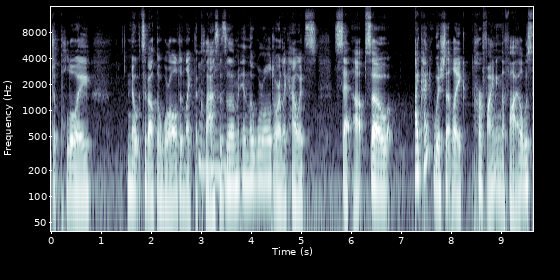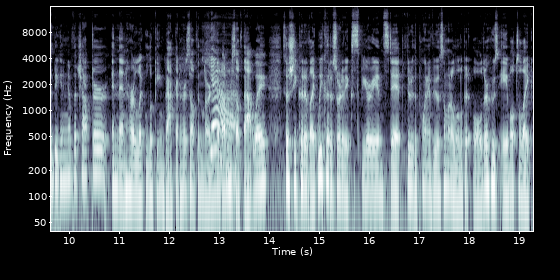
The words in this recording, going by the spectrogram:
deploy notes about the world and like the mm-hmm. classism in the world or like how it's set up. So I kind of wish that like her finding the file was the beginning of the chapter and then her like looking back at herself and learning about herself that way. So she could have like we could have sort of experienced it through the point of view of someone a little bit older who's able to like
